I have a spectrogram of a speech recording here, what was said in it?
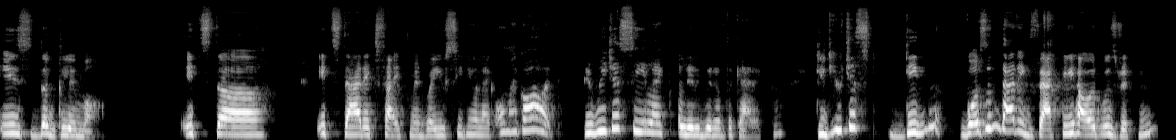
is the glimmer. It's the it's that excitement where you see and you're like oh my god did we just see like a little bit of the character? Did you just didn't wasn't that exactly how it was written?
